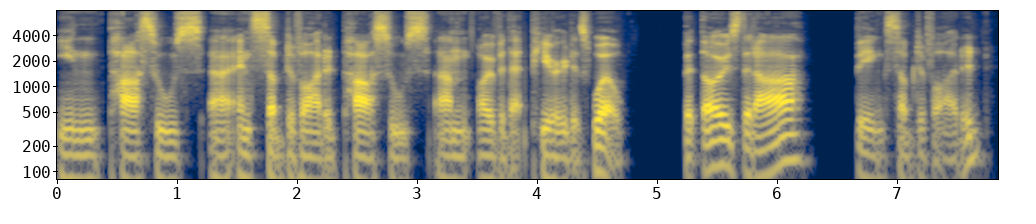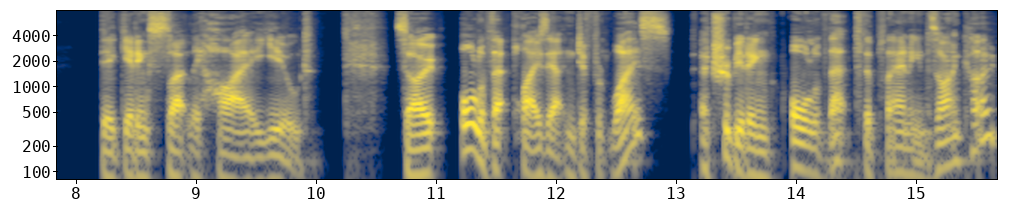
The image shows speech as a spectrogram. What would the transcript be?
in parcels uh, and subdivided parcels um, over that period as well. But those that are being subdivided, they're getting slightly higher yield. So all of that plays out in different ways. Attributing all of that to the planning and design code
